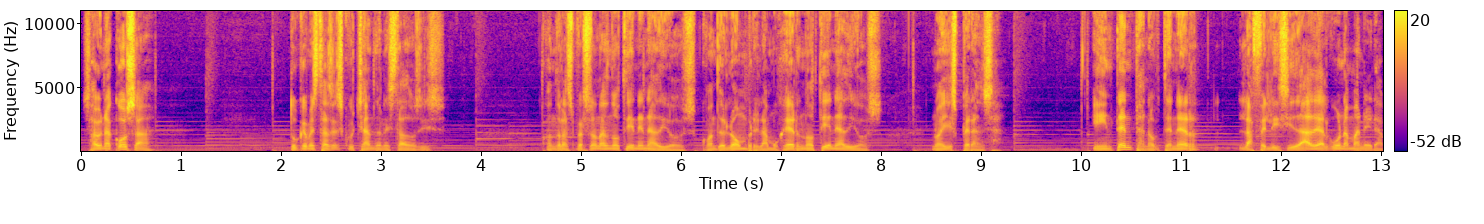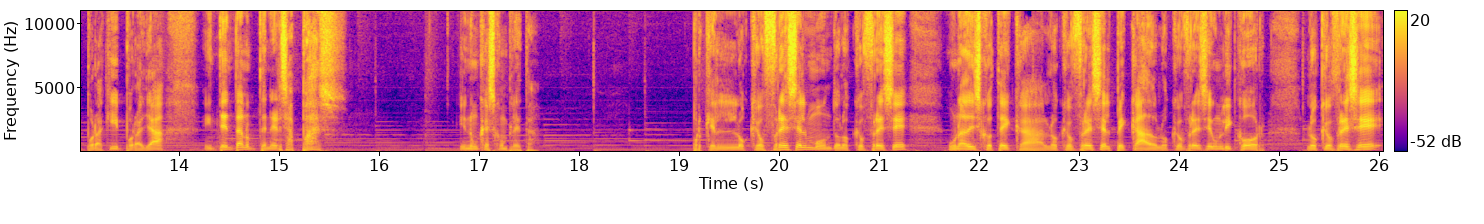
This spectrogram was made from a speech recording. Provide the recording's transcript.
¿Sabe una cosa? Tú que me estás escuchando en esta dosis, cuando las personas no tienen a Dios, cuando el hombre, la mujer no tiene a Dios, no hay esperanza. E intentan obtener la felicidad de alguna manera, por aquí, por allá, intentan obtener esa paz y nunca es completa. Porque lo que ofrece el mundo, lo que ofrece una discoteca, lo que ofrece el pecado, lo que ofrece un licor, lo que ofrece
